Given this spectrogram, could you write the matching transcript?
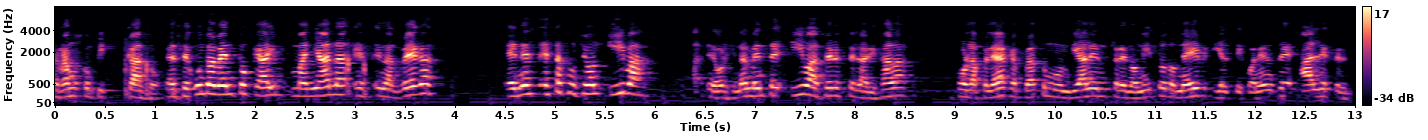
cerramos con Picasso. El segundo evento que hay mañana es en Las Vegas. En este, esta función iba, eh, originalmente iba a ser estelarizada por la pelea de campeonato mundial entre Donito Doneir y el tijuanense Alex el,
